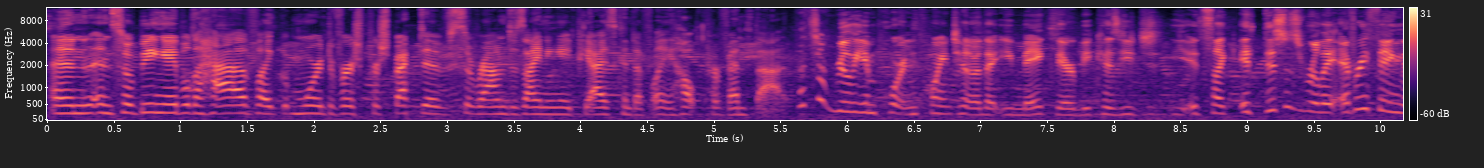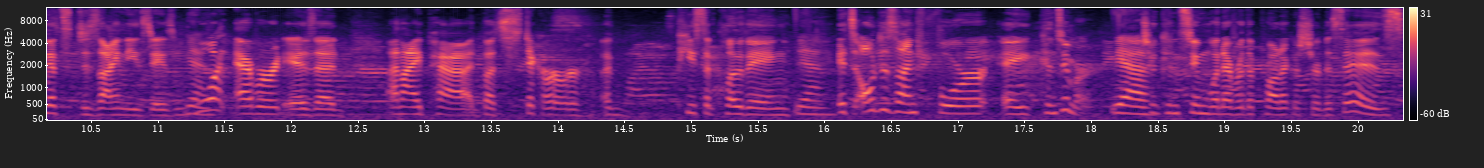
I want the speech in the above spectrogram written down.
And, and so being able to have like more diverse perspectives around designing APIs can definitely help prevent that. That's a really important point, Taylor, that you make there because you just, it's like, it, this is really everything that's designed these days, yeah. whatever it is, a, an iPad, but sticker, a piece of clothing. Yeah. It's all designed for a consumer yeah. to consume whatever the product or service is.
